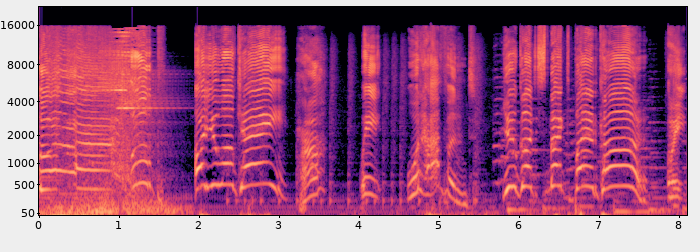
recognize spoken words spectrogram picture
Ah! Oop! Are you okay? Huh? Wait, what happened? You got smacked by a car! Wait,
